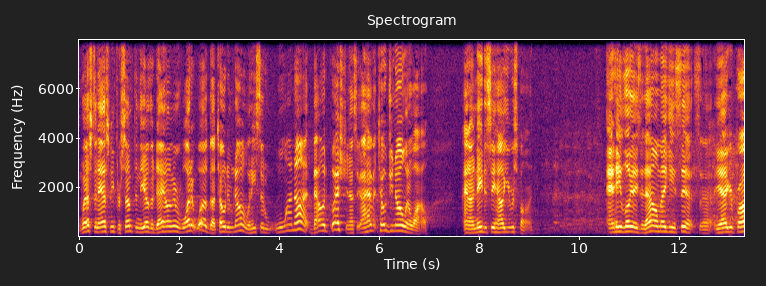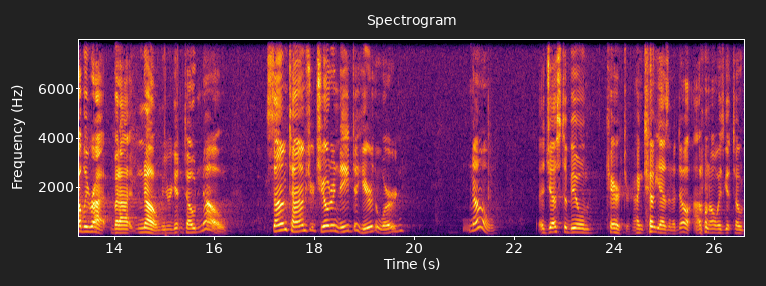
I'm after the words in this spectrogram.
Weston asked me for something the other day. I don't remember what it was, but I told him no. And he said, Well, why not? Valid question. I said, I haven't told you no in a while, and I need to see how you respond. And he looked, at he said, That don't make any sense. Uh, yeah, you're probably right. But I, no, you're getting told no. Sometimes your children need to hear the word no, uh, just to build character. I can tell you as an adult, I don't always get told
